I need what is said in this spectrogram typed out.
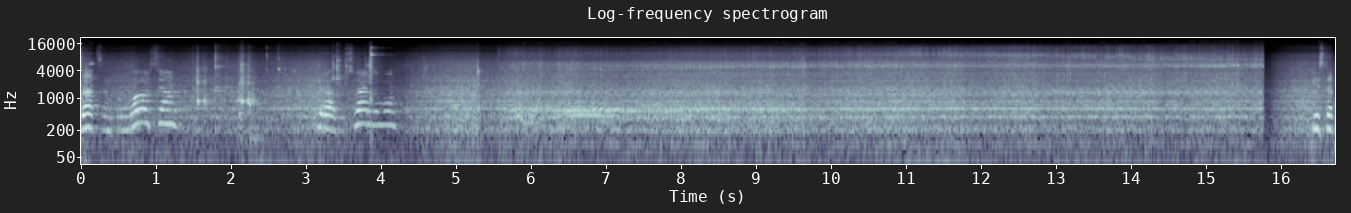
Зацентрувався. Одразу свернемо. Після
